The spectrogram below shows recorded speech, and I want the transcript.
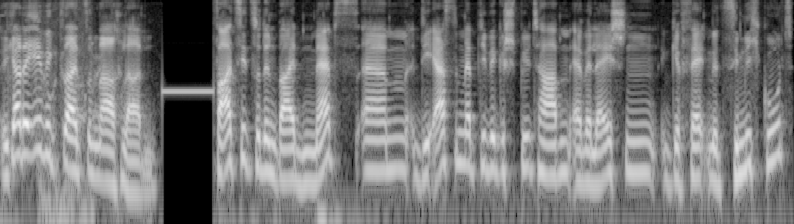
Ich hatte ewig Zeit zum Nachladen. Fazit zu den beiden Maps. Ähm, die erste Map, die wir gespielt haben, Evelation, gefällt mir ziemlich gut.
